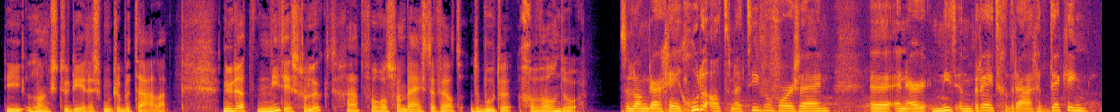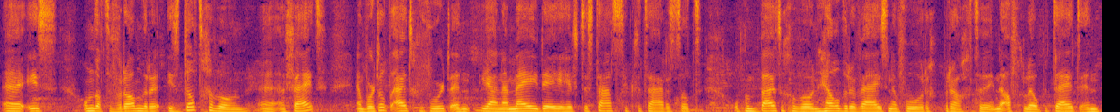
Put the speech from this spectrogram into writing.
die langstudeerders moeten betalen. Nu dat niet is gelukt gaat volgens Van Bijsterveld de boete gewoon door. Zolang daar geen goede alternatieven voor zijn... Uh, en er niet een breed gedragen dekking uh, is om dat te veranderen... is dat gewoon uh, een feit. En wordt dat uitgevoerd. En ja, naar mijn idee heeft de staatssecretaris dat... op een buitengewoon heldere wijze naar voren gebracht in de afgelopen tijd. En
